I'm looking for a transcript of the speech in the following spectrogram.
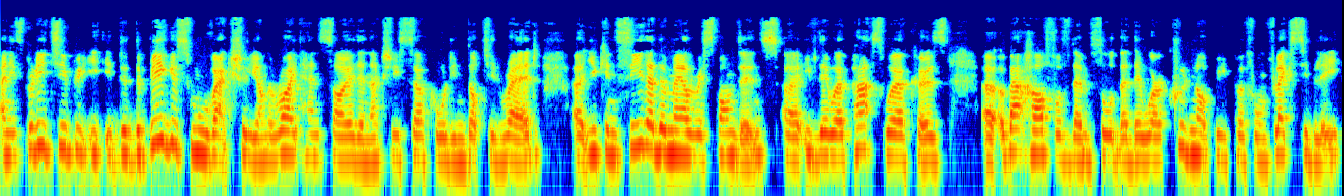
And it's pretty typical. The, the, biggest move actually on the right hand side and actually circled in dotted red, uh, you can see that the male respondents, uh, if they were past workers, uh, about half of them thought that their work could not be performed flexibly.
